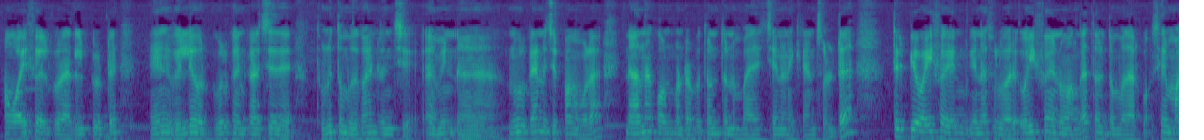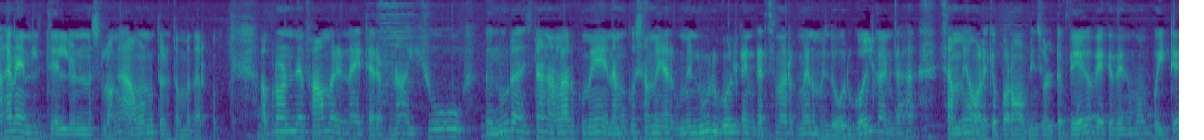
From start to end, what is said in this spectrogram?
அவங்க ஒய்ஃப் எழுப்புறாரு எழுப்பி விட்டு ஏங்க வெளியே ஒரு கோல்டு காயின் கிடச்சிது. தொண்ணூத்தொம்பது காயின் இருந்துச்சு. ஐ மீன் நூறு காயின் வச்சுருப்பாங்க போல். நான் தான் கவுண்ட் பண்ணுறப்ப தொண்ணூத்தொம்பது ஆயிடுச்சுன்னு நினைக்கிறேன்னு சொல்லிட்டு திருப்பி ஒய்ஃபை என்ன சொல்லுவார்? ஒய்ஃபை என்னவாங்க தொண்ணூத்தொம்பதாக இருக்கும். சரி மகனை எழுத்து என்ன சொல்லுவாங்க? அவனும் தொண்ணூத்தொம்பதாக இருக்கும். அப்புறம் வந்து ஃபார்மர் என்ன ஆகிட்டார் அப்படின்னா ஐயோ நூறு ஆச்சுன்னா நல்லா இருக்குமே. நமக்கும் செம்மையாக இருக்குமே. நூறு கோல்டு காயின் கிடச்ச மாதிரி இருக்குமே. நம்ம இந்த ஒரு கோல்டு காயின்காக செம்மையாக உழைக்க போகிறோம் அப்படின்னு சொல்லிட்டு வேக வேக வேகமாக போயிட்டு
